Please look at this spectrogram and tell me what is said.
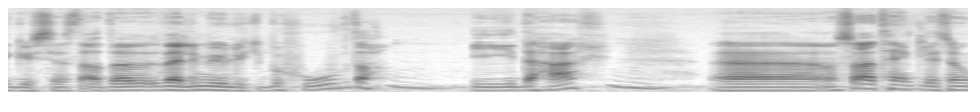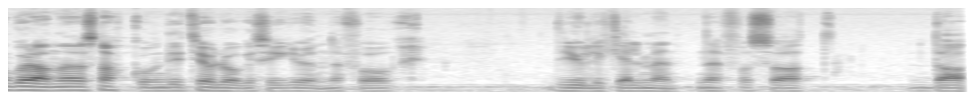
i gudstjenesten. At det er veldig mye ulike behov da, mm. i det her. Mm. Uh, og så har jeg tenkt litt om går det an å snakke om de teologiske grunnene for de ulike elementene, for så at da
